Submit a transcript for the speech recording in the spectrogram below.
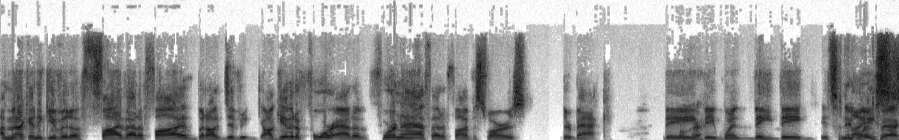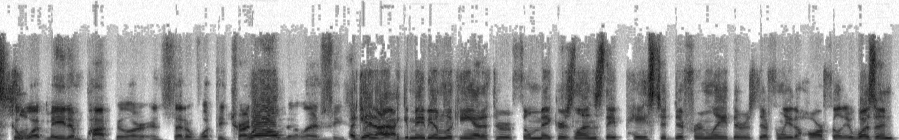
I'm not going to give it a five out of five, but I'll give it. I'll give it a four out of four and a half out of five as far as they're back. They Okay. they went. They they. It's a They nice. went back to what made them popular instead of what they tried Well, to do that last season. Again, I, I maybe I'm looking at it through a filmmaker's lens. They paced it differently. There was definitely the horror film. It wasn't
